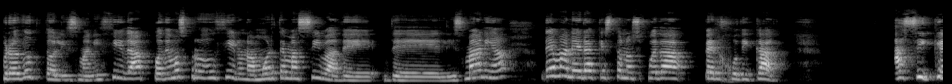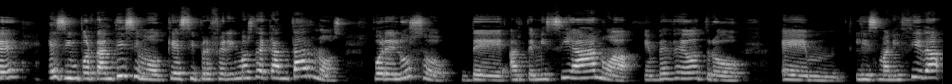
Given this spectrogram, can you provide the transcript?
producto lismanicida, podemos producir una muerte masiva de, de lismania, de manera que esto nos pueda perjudicar. Así que es importantísimo que si preferimos decantarnos por el uso de Artemisia annua en vez de otro em, lismanicida,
